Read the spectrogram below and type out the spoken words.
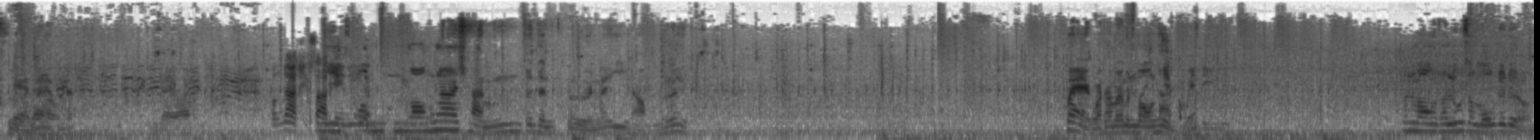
เขินแล้วนะมีอะไรวะบางหน้าคิกซ่ามีเคควีนมองหน้าฉันจนฉันเขินนะอีหำเลยแปลกว่ะทำไมมันมองเห็น ก็ไม่ดีมันมองทะลุสโมกด้วยด้วยเหรอ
